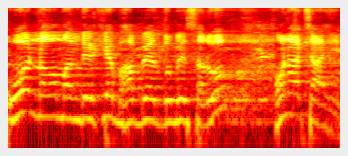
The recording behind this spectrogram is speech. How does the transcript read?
वो नौ मंदिर के भव्य दिव्य स्वरूप होना चाहिए।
